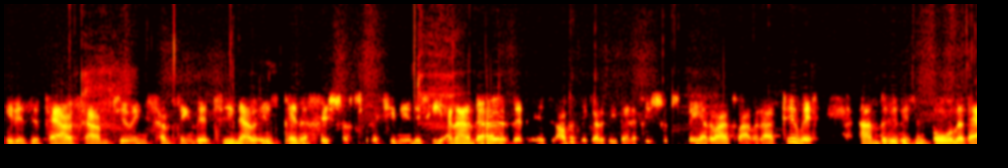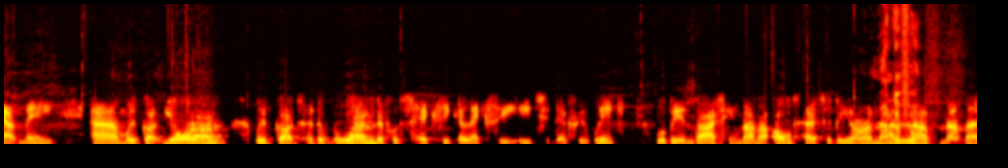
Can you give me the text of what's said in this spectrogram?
it is about um, doing something that you know is beneficial to the community, and I know that it's obviously got to be beneficial to me. Otherwise, why would I do it? Um, but it isn't all about me. Um, we've got your on. We've got the wonderful, sexy Alexi each and every week. We'll be inviting Mama Alto to be on. Wonderful. I love Mama.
